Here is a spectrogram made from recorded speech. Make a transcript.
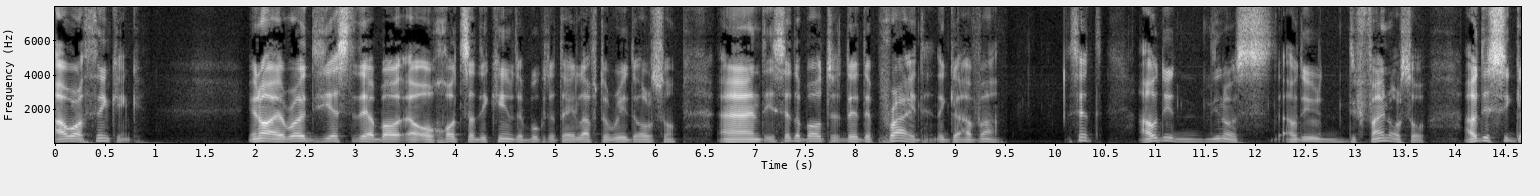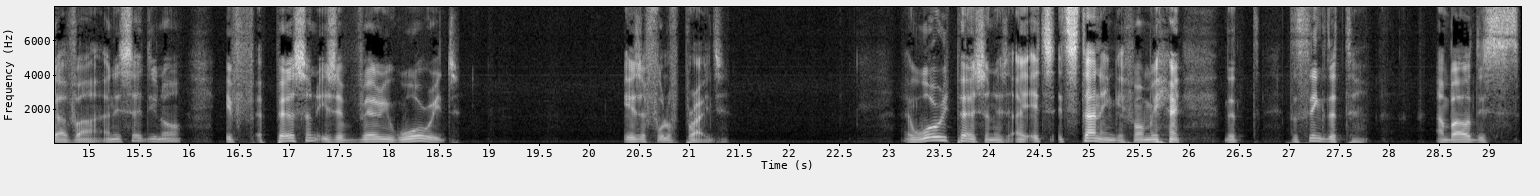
our thinking. You know, I read yesterday about uh, Orchot Tzadikim, the book that I love to read also, and he said about the, the pride, the gava. He said, how do you, you know, how do you define also, how you see gava? And he said, you know, if a person is a very worried, is a full of pride. A worried person is, I- it's, it's stunning for me that to think that about this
